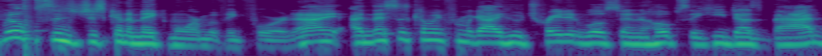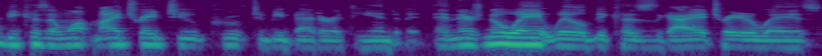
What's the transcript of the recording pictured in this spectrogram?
Wilson's just going to make more moving forward. And I and this is coming from a guy who traded Wilson in hopes that he does bad because I want my trade to prove to be better at the end of it. And there's no way it will because the guy I traded away is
